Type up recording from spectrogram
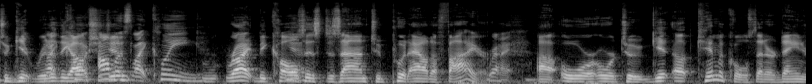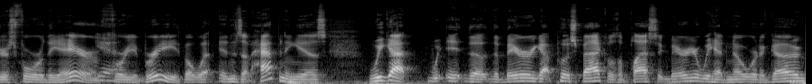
to get rid Mm-hmm. Like of the cl- oxygen almost like cling. Right, because Yeah. it's designed to put out a fire, Right. Uh, or or to get up chemicals that are dangerous for the air Yeah. for you breathe. But what ends up happening is we got we, it, the the barrier got pushed back. It was a plastic barrier. We had nowhere to go.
